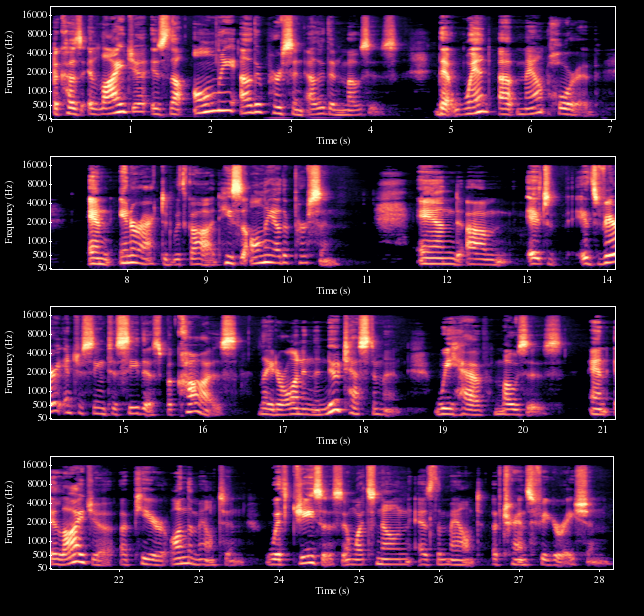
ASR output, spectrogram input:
because Elijah is the only other person other than Moses that went up Mount Horeb and interacted with God. He's the only other person. And um, it's, it's very interesting to see this because later on in the New Testament, we have Moses and Elijah appear on the mountain with Jesus in what's known as the Mount of Transfiguration.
